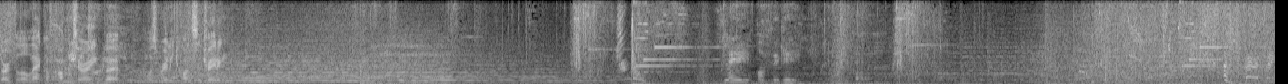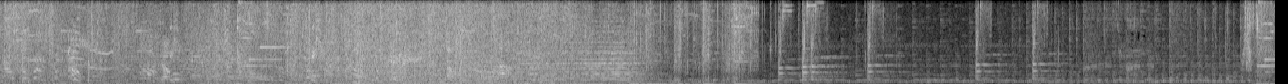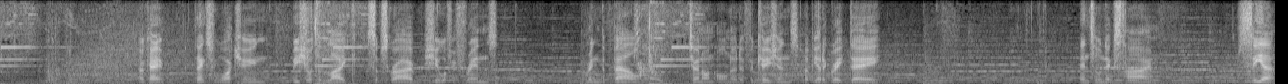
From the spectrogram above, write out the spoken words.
Sorry for the lack of commentary, but I was really concentrating. Play of the game. Double. Okay, thanks for watching. Be sure to like, subscribe, share with your friends, ring the bell, turn on all notifications. Hope you had a great day. Until next time, see ya!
